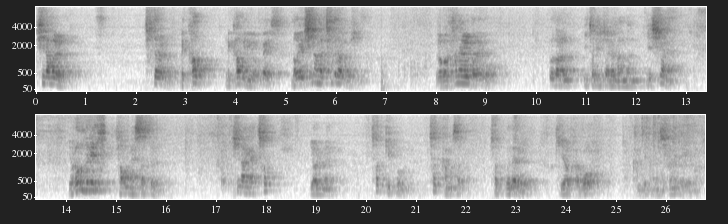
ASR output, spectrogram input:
신앙을 찾으라는 거죠. recover, recover your faith. 너의 신앙을 찾으라는 것입니다. 여러분 한 해를 보내고 또 다른 2024년을 맞는 이 시간에 여러분들이 경험했었던 신앙의 첫 열매를, 첫 기쁨을, 첫 감사를, 첫 은혜를 기억하고 간직하는 시간이 되기를 바랍니다.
